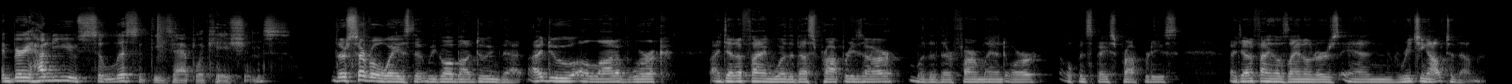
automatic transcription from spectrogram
And Barry, how do you solicit these applications? There's several ways that we go about doing that. I do a lot of work identifying where the best properties are, whether they're farmland or open space properties, identifying those landowners and reaching out to them.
